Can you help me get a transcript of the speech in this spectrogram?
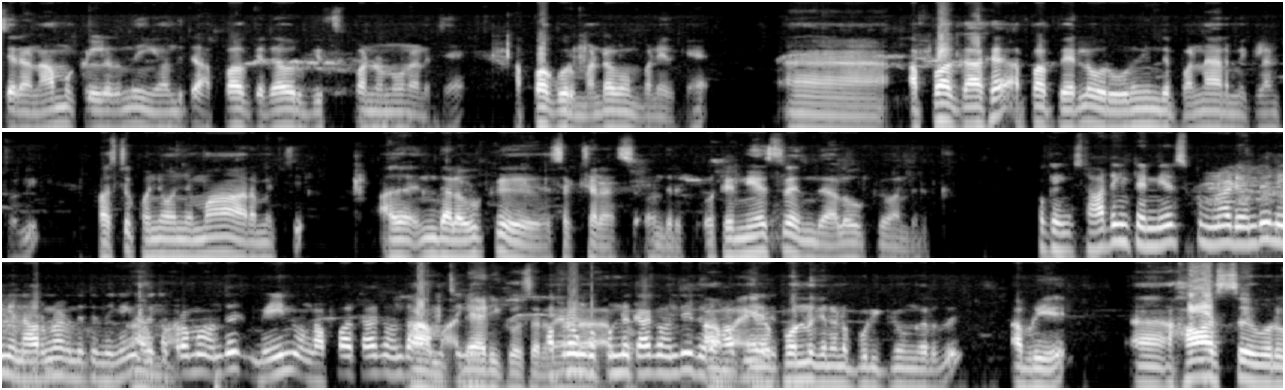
சரி நான் நாமக்கல்ல இருந்து இங்கே வந்துட்டு அப்பாவுக்கு ஏதாவது ஒரு கிஃப்ட் பண்ணணும்னு நினச்சேன். அப்பாவுக்கு ஒரு மண்டபம் பண்ணியிருக்கேன். அப்பாவுக்காக அப்பா பேரில் ஒரு ஒருங்கிணைந்த பண்ண ஆரம்பிக்கலாம்னு சொல்லி ஃபஸ்ட்டு கொஞ்சம் கொஞ்சமாக ஆரம்பித்து அது இந்த அளவுக்கு செக்சரஸ் வந்திருக்கு. ஒரு டென் இயர்ஸில் இந்த அளவுக்கு வந்திருக்கு. ஓகேங்க ஸ்டார்டிங் டென் இயர்ஸ்க்கு முன்னாடி வந்து நீங்கள் நார்மலாக இருந்துட்டு இருந்தீங்க. அதுக்கப்புறமா வந்து மெயின் உங்கள் அப்பாக்காக வந்து ஆமாம் டேடிக்கோசரம் அப்புறம் உங்கள் பொண்ணுக்காக வந்து இது பொண்ணுக்கு என்னென்ன பிடிக்குங்கிறது அப்படியே ஹார்ஸ் ஒரு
